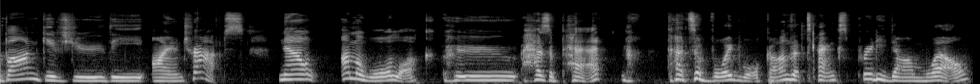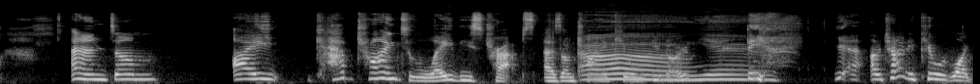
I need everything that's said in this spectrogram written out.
barn gives you the iron traps. Now I'm a warlock who has a pet that's a void walker that tanks pretty darn well, and um, I kept trying to lay these traps as I'm trying to kill, you know, Oh, yeah. the yeah, I'm trying to kill like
